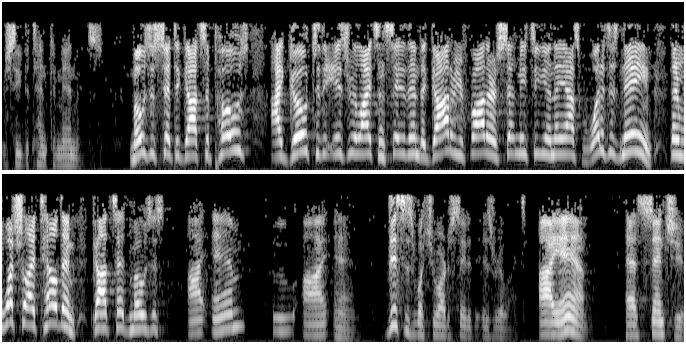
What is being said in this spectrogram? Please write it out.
received the Ten Commandments. Moses said to God, Suppose I go to the Israelites and say to them, The God of your father has sent me to you, and they ask, What is his name? Then what shall I tell them? God said, Moses, I am who I am. This is what you are to say to the Israelites I am has sent you.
